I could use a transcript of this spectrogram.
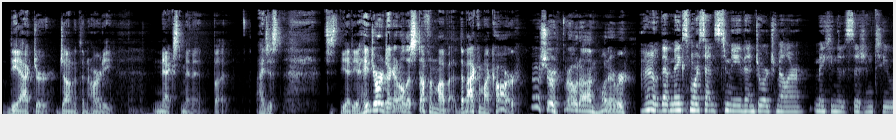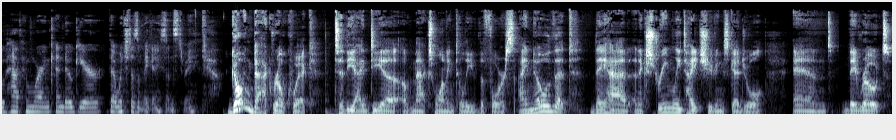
the actor Jonathan Hardy next minute, but I just just the idea. Hey George, I got all this stuff in my the back of my car. Oh sure, throw it on, whatever. I don't know. That makes more sense to me than George Miller making the decision to have him wearing kendo gear, that which doesn't make any sense to me. Yeah. Going back real quick to the idea of Max wanting to leave the Force, I know that they had an extremely tight shooting schedule and they wrote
